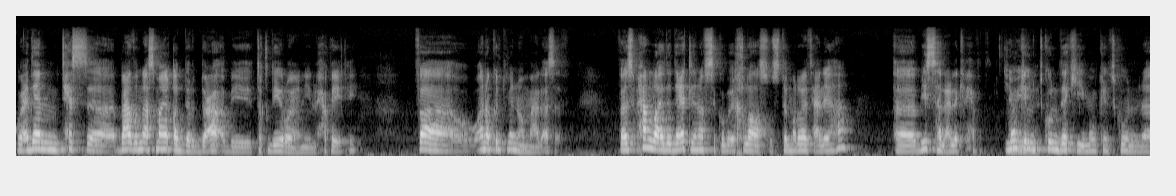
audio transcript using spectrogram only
وبعدين تحس آه، بعض الناس ما يقدر الدعاء بتقديره يعني الحقيقي. ف وأنا كنت منهم مع الأسف. فسبحان الله إذا دعيت لنفسك وبإخلاص واستمريت عليها آه، بيسهل عليك الحفظ. جميل. ممكن تكون ذكي ممكن تكون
